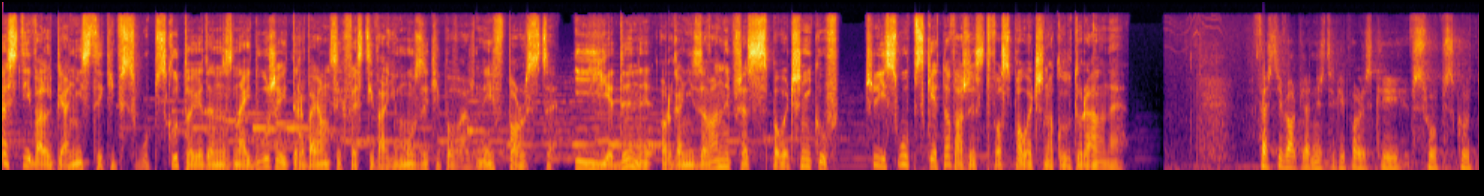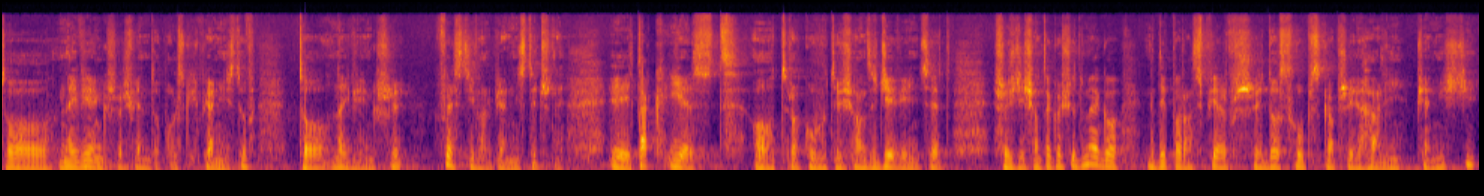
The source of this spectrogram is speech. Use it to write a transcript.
Festiwal Pianistyki w Słupsku to jeden z najdłużej trwających festiwali muzyki poważnej w Polsce i jedyny organizowany przez społeczników, czyli Słupskie Towarzystwo Społeczno-Kulturalne. Festiwal Pianistyki Polskiej w Słupsku to największe święto polskich pianistów, to największy festiwal pianistyczny. I tak jest od roku 1967, gdy po raz pierwszy do Słupska przyjechali pianiści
